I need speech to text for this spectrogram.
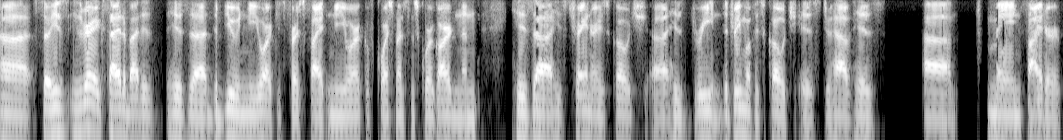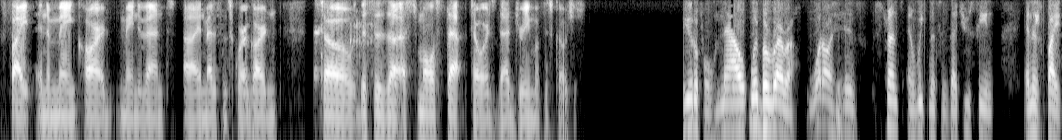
Uh, so he's he's very excited about his his uh, debut in New York, his first fight in New York, of course, Madison Square Garden, and his uh, his trainer, his coach, uh, his dream, the dream of his coach is to have his uh, main fighter fight in the main card, main event uh, in Madison Square Garden. So this is a, a small step towards that dream of his coaches. Beautiful. Now with Barrera, what are his strengths and weaknesses that you've seen in his fight?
